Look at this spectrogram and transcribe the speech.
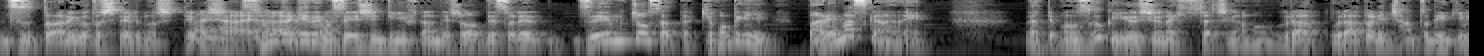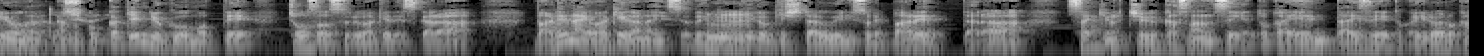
ずっと悪いことしてるの知ってるし、それだけでも精神的負担でしょ？で、それ、税務調査って基本的にバレますからね。だってものすごく優秀な人たちがもう裏、裏取りちゃんとできるような、うんあの国家権力を持って調査をするわけですから、バレないわけがないですよね。うんドキドキした上にそれバレたら、さっきの中華産税とか延滞税とかいろいろ考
